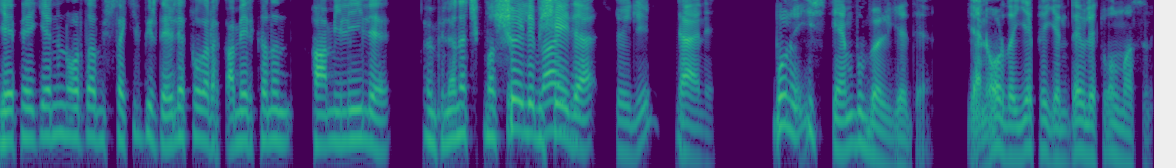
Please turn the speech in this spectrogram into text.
YPG'nin orada müstakil bir devlet olarak Amerika'nın hamiliğiyle ön plana çıkması. Şöyle bir şey de söyleyeyim. Yani bunu isteyen bu bölgede yani orada YPG'nin devlet olmasını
